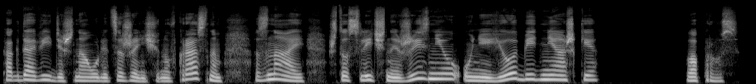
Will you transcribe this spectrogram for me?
Когда видишь на улице женщину в красном, знай, что с личной жизнью у нее бедняжки. Вопрос.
